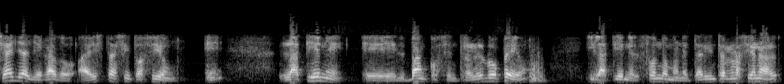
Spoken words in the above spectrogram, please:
se haya llegado a esta situación eh, la tiene el Banco Central Europeo y la tiene el Fondo Monetario Internacional,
